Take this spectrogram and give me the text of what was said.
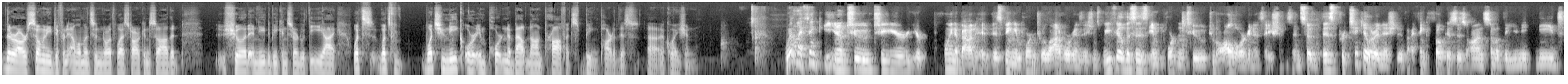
there are so many different elements in Northwest Arkansas that should and need to be concerned with DEI. What's what's what's unique or important about nonprofits being part of this uh, equation? Well, I think you know to to your your point about it, this being important to a lot of organizations, we feel this is important to to all organizations, and so this particular initiative, I think, focuses on some of the unique needs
